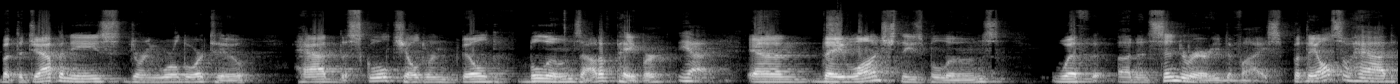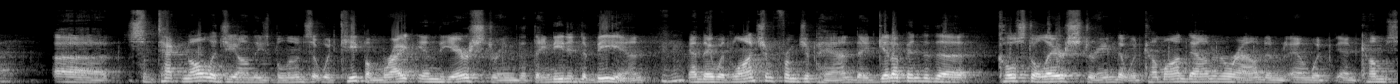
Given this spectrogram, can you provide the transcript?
But the Japanese during World War II had the school children build balloons out of paper, Yeah, and they launched these balloons with an incendiary device. But they also had uh, some technology on these balloons that would keep them right in the airstream that they needed to be in, and they would launch them from Japan. They'd get up into the coastal airstream that would come on down and around and, and would and comes.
